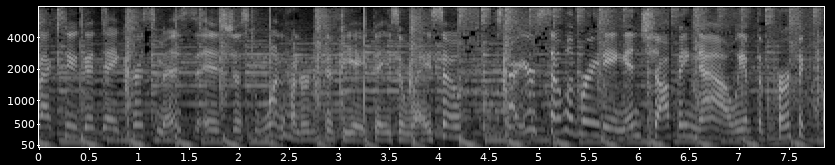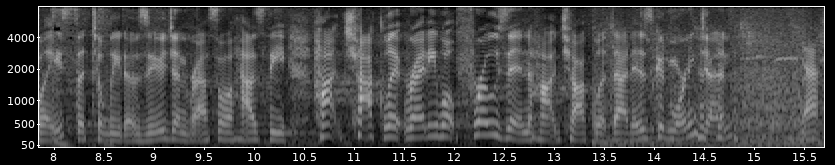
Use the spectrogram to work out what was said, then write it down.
back to Good Day Christmas. It's just 158 days away. So start your celebrating and shopping now. We have the perfect place, the Toledo Zoo. Jen Brassil has the hot chocolate ready. Well, frozen hot chocolate, that is. Good morning, Jen. yes.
